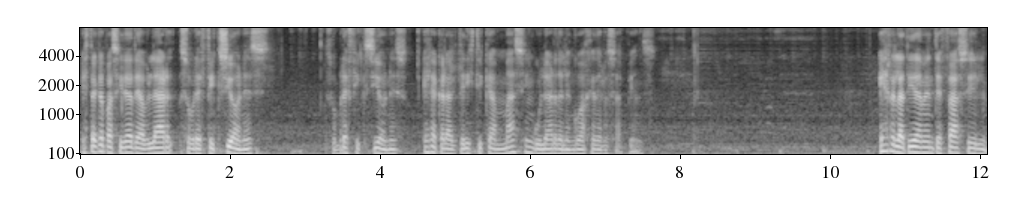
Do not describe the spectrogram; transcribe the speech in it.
Esta capacidad de hablar sobre ficciones, sobre ficciones, es la característica más singular del lenguaje de los sapiens. Es relativamente fácil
